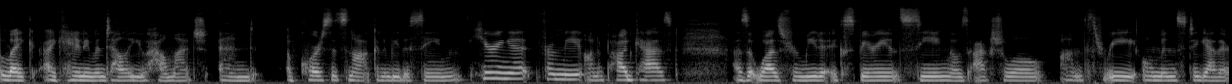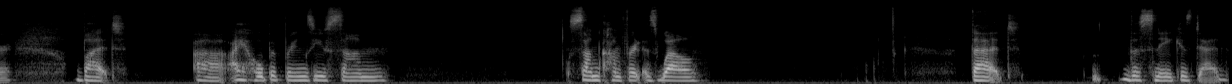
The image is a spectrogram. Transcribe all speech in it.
like i can't even tell you how much. And of course it's not going to be the same hearing it from me on a podcast as it was for me to experience seeing those actual um, three omens together. But uh, i hope it brings you some some comfort as well that the snake is dead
